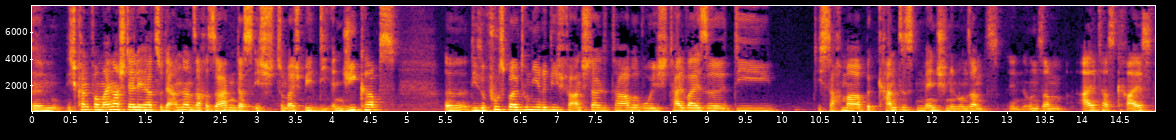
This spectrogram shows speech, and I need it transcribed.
Ähm, ich kann von meiner Stelle her zu der anderen Sache sagen, dass ich zum Beispiel die NG Cups, äh, diese Fußballturniere, die ich veranstaltet habe, wo ich teilweise die, ich sag mal, bekanntesten Menschen in unserem, in unserem Alterskreis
